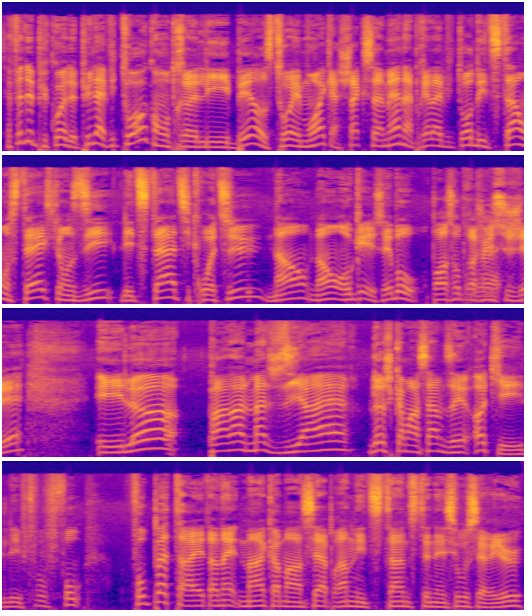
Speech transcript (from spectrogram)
ça fait depuis quoi? Depuis la victoire contre les Bills, toi et moi, qu'à chaque semaine, après la victoire des Titans, on se texte et on se dit Les Titans, t'y crois-tu? Non, non, ok, c'est beau. On passe au prochain ouais. sujet. Et là, pendant le match d'hier, là, je commençais à me dire OK, il faut, faut, faut peut-être honnêtement commencer à prendre les Titans du Tennessee au sérieux.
